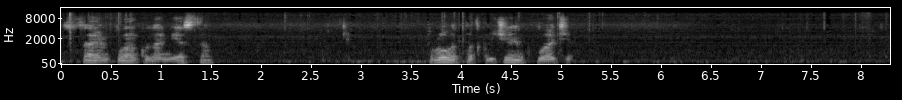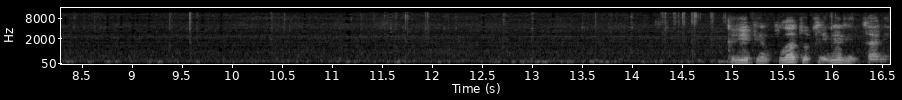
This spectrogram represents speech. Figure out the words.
Ставим планку на место. Провод подключаем к плате. Крепим плату тремя винтами.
